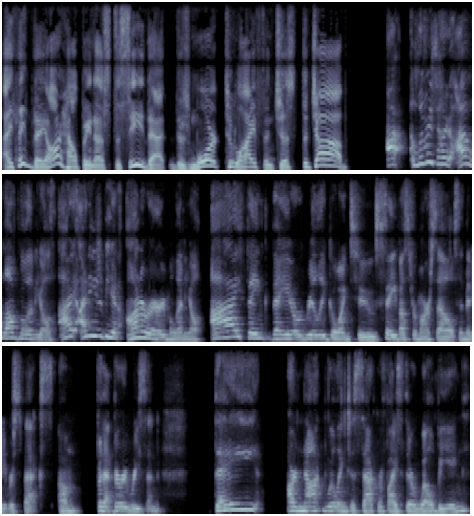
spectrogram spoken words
I think they are helping us to see that there's more to life than just the job. I, let me tell you, I love millennials. I, I need to be an honorary millennial. I think they are really going to save us from ourselves in many respects. Um, for that very reason. They are not willing to sacrifice their well being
